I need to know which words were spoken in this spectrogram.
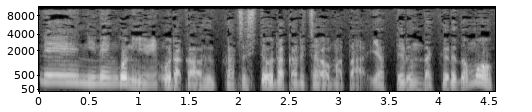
で、2年後に小高は復活して小高カルチャーをまたやってるんだけれども、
